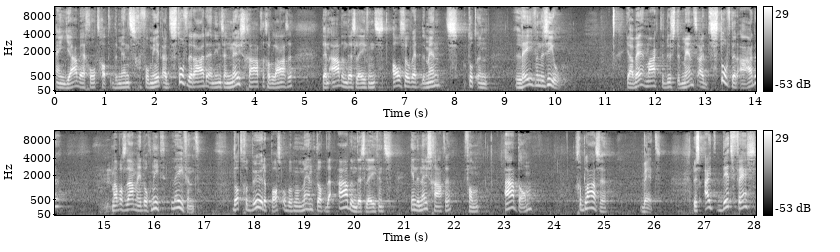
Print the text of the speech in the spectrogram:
en Yahweh God had de mens geformeerd uit de stof der aarde en in zijn neusgaten geblazen den adem des levens. Alzo werd de mens tot een levende ziel. Yahweh maakte dus de mens uit het stof der aarde, maar was daarmee nog niet levend. Dat gebeurde pas op het moment dat de adem des levens in de neusgaten van Adam geblazen werd. Dus uit dit vers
